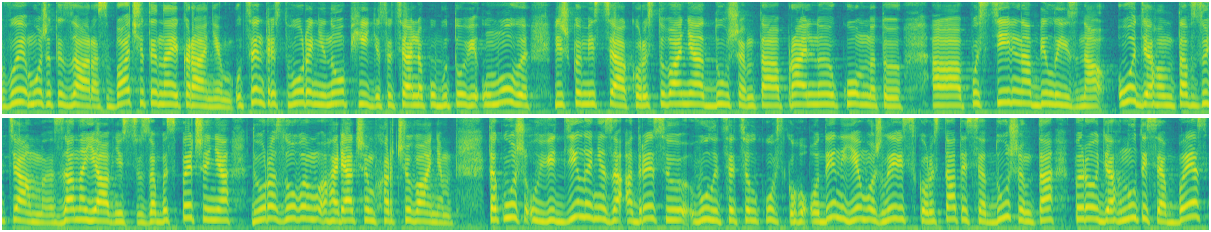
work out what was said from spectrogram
ви можете зараз бачити на екрані. У центрі створені необхідні соціально-побутові умови, ліжкомісця, користування душем та пральною комнатою, постільна білизна, одягом та взуттям за наявністю, забезпечення дворазовим гарячим харчуванням. Також у відділенні за адресою вулиця Цілковського, 1 є можливість скористатися душем та переодягнутися без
